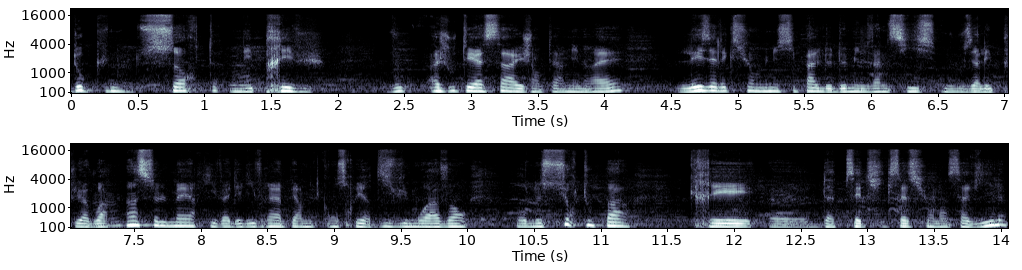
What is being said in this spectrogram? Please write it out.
d'aucune sorte n'est prévu. Vous ajoutez à ça, et j'en terminerai, les élections municipales de 2026, où vous n'allez plus avoir un seul maire qui va délivrer un permis de construire 18 mois avant, pour ne surtout pas créer euh, fixation dans sa ville.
